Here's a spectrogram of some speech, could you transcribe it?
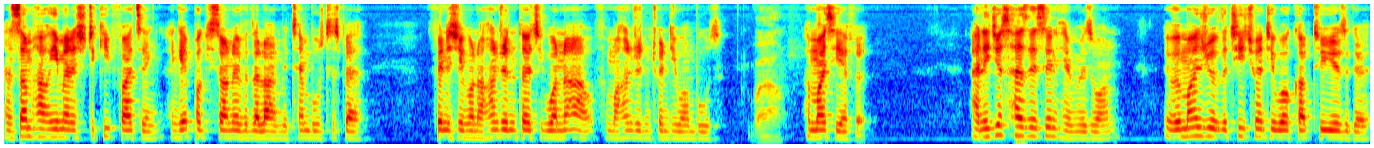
And somehow he managed to keep fighting and get Pakistan over the line with 10 balls to spare, finishing on 131 not out from 121 balls. Wow. A mighty effort. And he just has this in him, Rizwan. It reminds you of the T20 World Cup two years ago,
